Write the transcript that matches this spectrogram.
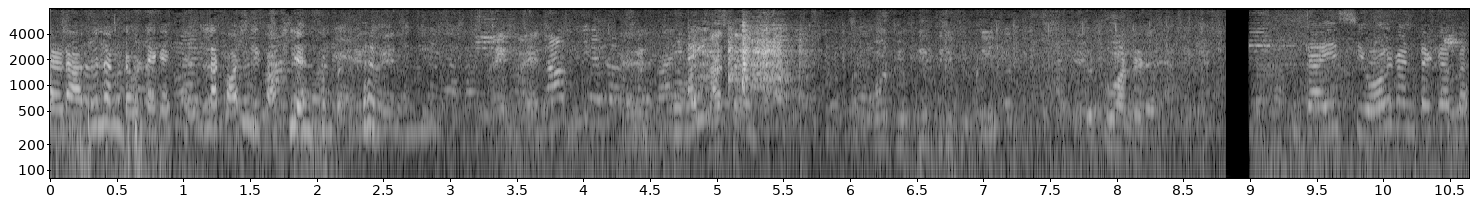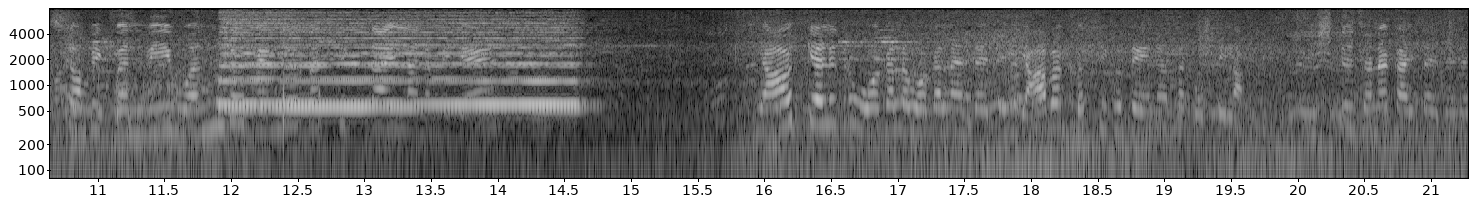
ಎರಡು, ಅದು ನಂಗೆ ಡೌಟ್ ಆಗೈತೆ. ಎಲ್ಲ ಕಾಸ್ಟ್ಲಿ ಕಾಸ್ಟ್ಲಿ ಅಂತ ಗೈಸ್ ಏಳು ಗಂಟೆಗೆ ಬಸ್ ಸ್ಟಾಪಿಗೆ ಬಂದ್ವಿ. ಒಂದು ಸಿಗ್ತಾ ಇಲ್ಲ ನಮಗೆ. ಯಾವ್ದು ಕೇಳಿದ್ರು ಹೋಗಲ್ಲ ಹೋಗಲ್ಲ ಅಂತ ಇದ್ದೀವಿ ಯಾವಾಗ ಬಸ್ ಸಿಗುತ್ತೆ ಏನು ಅಂತ ಗೊತ್ತಿಲ್ಲ. ಇಷ್ಟು ಜನ ಕಾಯ್ತಾ ಇದ್ದಾರೆ.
